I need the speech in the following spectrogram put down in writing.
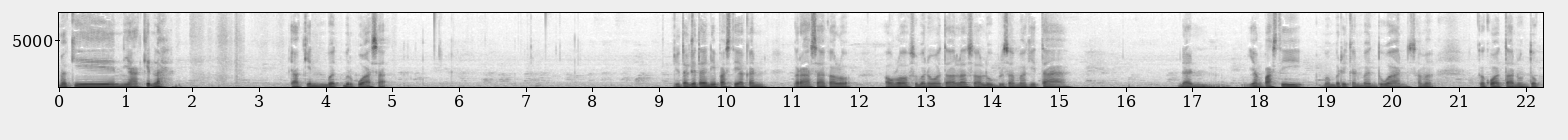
Makin yakin lah yakin buat berpuasa. Kita-kita ini pasti akan ngerasa kalau Allah Subhanahu wa taala selalu bersama kita dan yang pasti memberikan bantuan sama kekuatan untuk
